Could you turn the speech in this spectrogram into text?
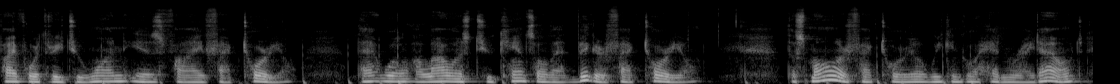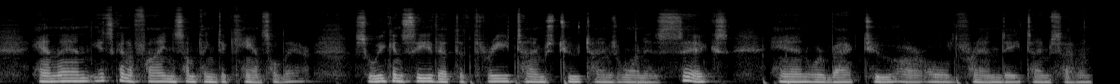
5, 4, 3, 2, 1 is 5 factorial. That will allow us to cancel that bigger factorial. The smaller factorial we can go ahead and write out, and then it's going to find something to cancel there. So we can see that the 3 times 2 times 1 is 6, and we're back to our old friend 8 times 7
